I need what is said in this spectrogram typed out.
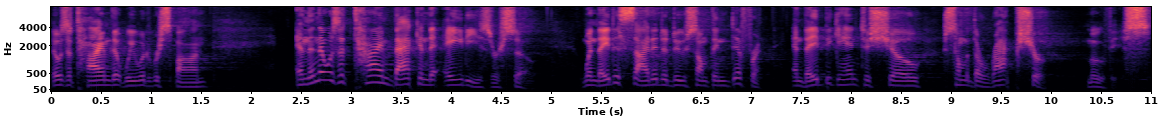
there was a time that we would respond. And then there was a time back in the 80s or so when they decided to do something different and they began to show some of the rapture movies.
